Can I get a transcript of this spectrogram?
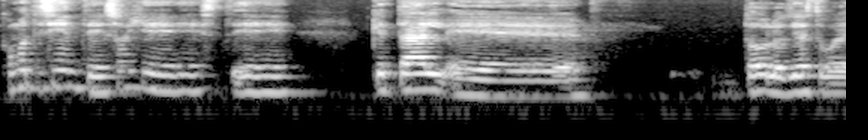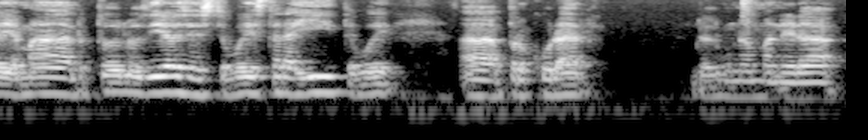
¿cómo te sientes? Oye, este, ¿qué tal? Eh, todos los días te voy a llamar, todos los días este, voy a estar ahí, te voy a procurar de alguna manera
